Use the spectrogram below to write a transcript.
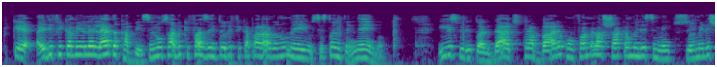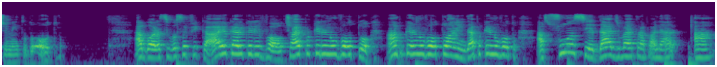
Porque ele fica meio lelé da cabeça, ele não sabe o que fazer, então ele fica parado no meio. Vocês estão entendendo? E espiritualidade trabalha conforme ela achar que é o merecimento seu e merecimento do outro. Agora, se você ficar, ah, eu quero que ele volte, ah, porque ele não voltou, ah, porque ele não voltou ainda, ah, porque ele não voltou, a sua ansiedade vai atrapalhar a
